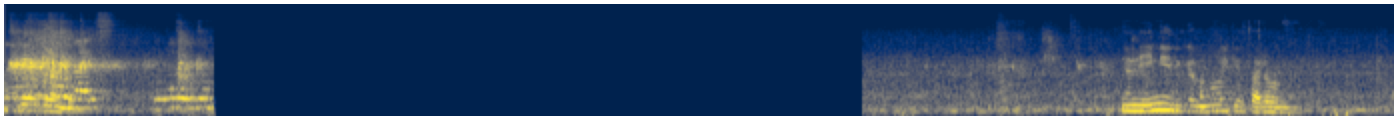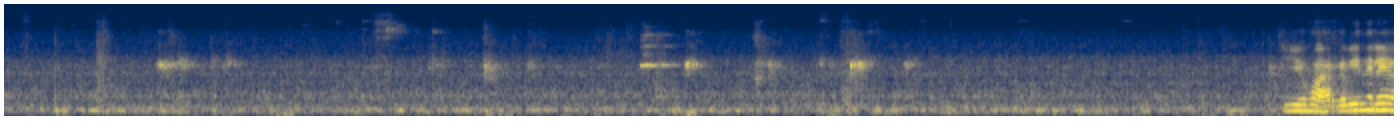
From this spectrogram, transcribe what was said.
മഴയൊക്കെ ഉണ്ട്? ഞാൻ നീങ്ങിയിരിക്കണം നോക്കിയ സ്ഥലമൊന്നും. അയ്യോ ഭാർഗവി നിലയം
